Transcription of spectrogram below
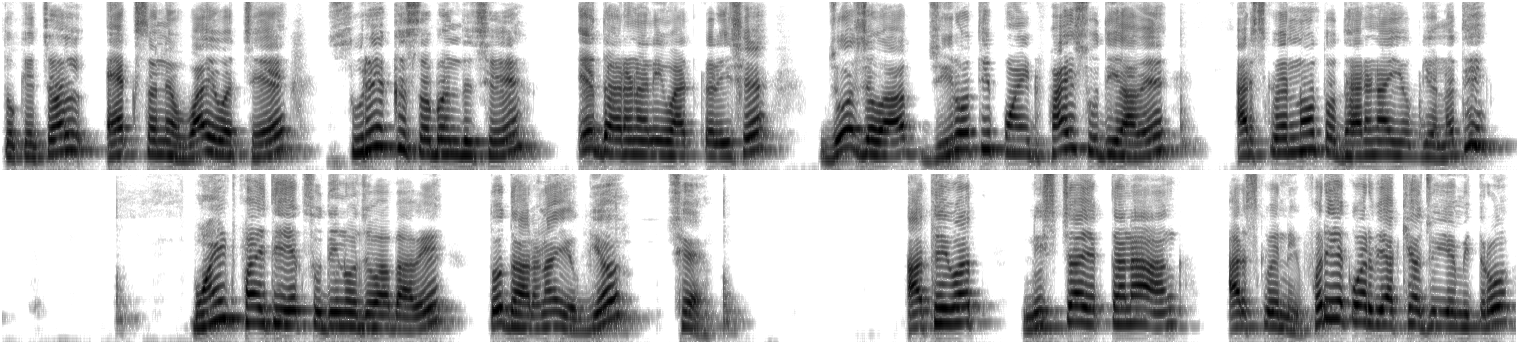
તો કે ચલ એક્સ અને વાય વચ્ચે સુરેખ સંબંધ છે એ ધારણાની વાત કરી છે. જો જવાબ જીરોથી પોઈન્ટ ફાઈવ સુધી આવે આર સ્ક્વેરનો તો ધારણા યોગ્ય નથી. પોઈન્ટ ફાઈવથી એક સુધીનો જવાબ આવે, તો ધારણા યોગ્ય છે. આ થઈ વાત. નિશ્ચય એકતાના અંક આર સ્ક્વેરની ફરી એકવાર વ્યાખ્યા જોઈએ મિત્રો.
